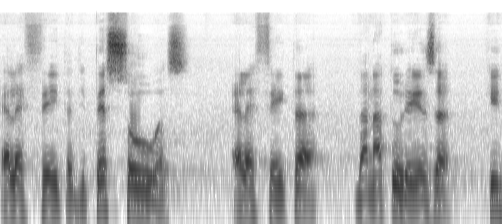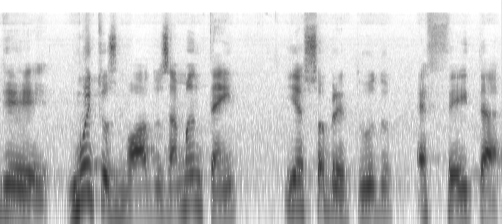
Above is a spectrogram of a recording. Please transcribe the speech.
ela é feita de pessoas, ela é feita da natureza que de muitos modos a mantém e é sobretudo é feita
